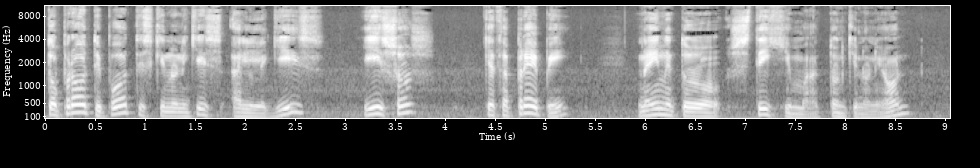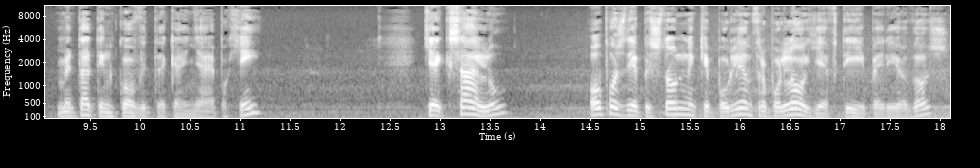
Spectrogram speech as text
Το πρότυπο της κοινωνικής αλληλεγγύης ίσως και θα πρέπει να είναι το στίχημα των κοινωνιών μετά την COVID-19 εποχή και εξάλλου όπως διαπιστώνουν και πολλοί ανθρωπολόγοι αυτή η περίοδος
